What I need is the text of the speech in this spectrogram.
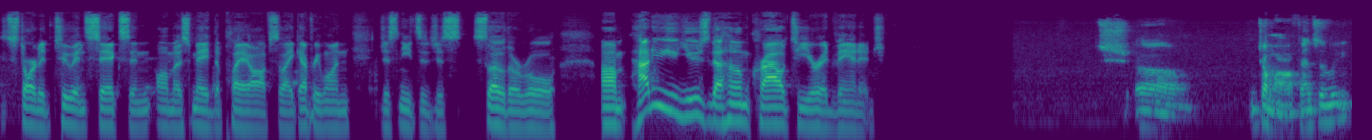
started two and six and almost made the playoffs. Like everyone just needs to just slow their roll. Um, how do you use the home crowd to your advantage? Um, you talking about offensively?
